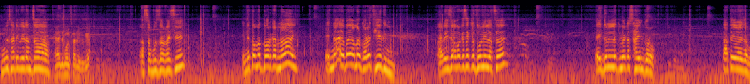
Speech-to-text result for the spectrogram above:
তুমি সার্টিফিকেট আনছ? হ্যাঁ মূল সার্টিফিকেট আচ্ছা বুঝতে পারছি। এনে তো আমার দরকার নাই। এই না এ ভাই আমার ঘরে থিয়ে দিম। আর এই যে আমার কাছে একটা দলিল আছে এই দলিলে তুমি একটা সাইন করো। তাতে হয়ে যাব।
